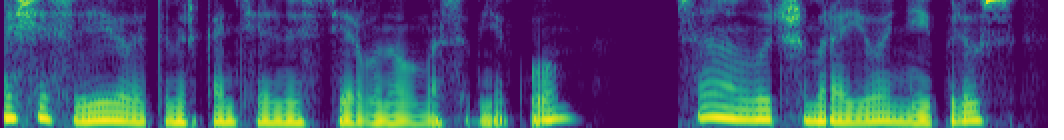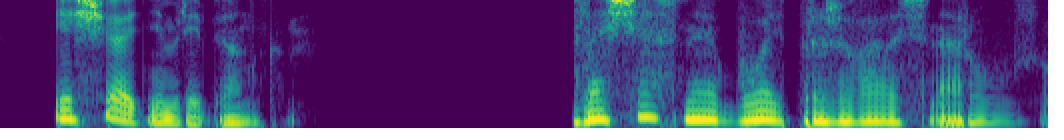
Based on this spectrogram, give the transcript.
Осчастливил эту меркантильную стерву новым особняком в самом лучшем районе и плюс еще одним ребенком. Злосчастная боль прорывалась наружу.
